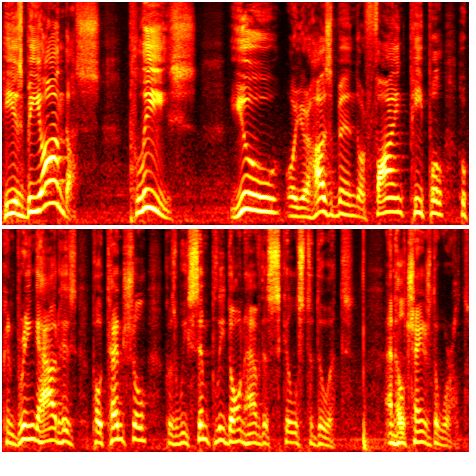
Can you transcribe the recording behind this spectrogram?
He is beyond us. Please, you or your husband, or find people who can bring out his potential because we simply don't have the skills to do it. And he'll change the world.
